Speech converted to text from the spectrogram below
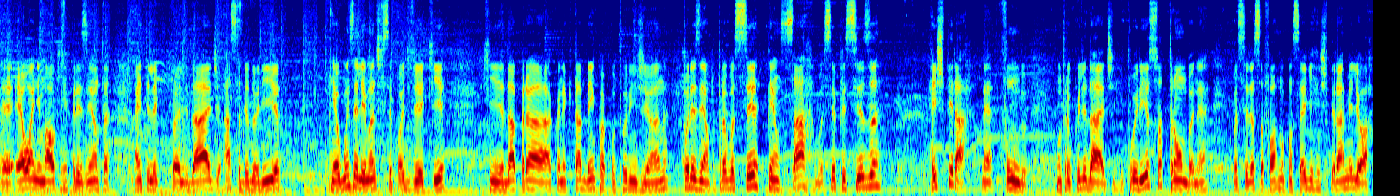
é, é o animal que representa a intelectualidade, a sabedoria e alguns elementos que você pode ver aqui que dá para conectar bem com a cultura indiana. Por exemplo, para você pensar, você precisa respirar, né, fundo, com tranquilidade. E por isso a tromba, né? Você dessa forma consegue respirar melhor.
